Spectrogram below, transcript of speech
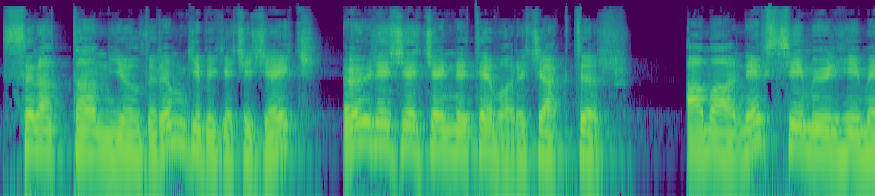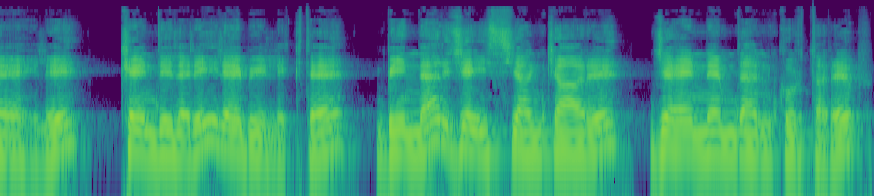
sırattan yıldırım gibi geçecek, öylece cennete varacaktır. Ama nefsi mülhime ehli kendileriyle birlikte binlerce isyankarı cehennemden kurtarıp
